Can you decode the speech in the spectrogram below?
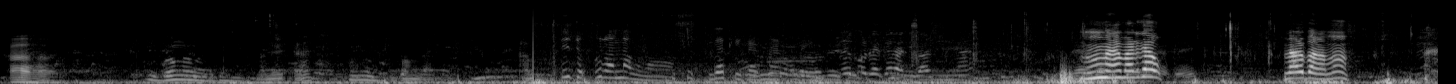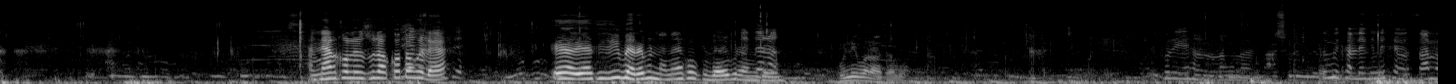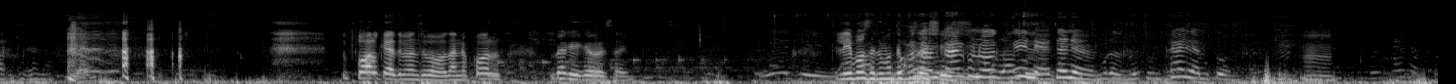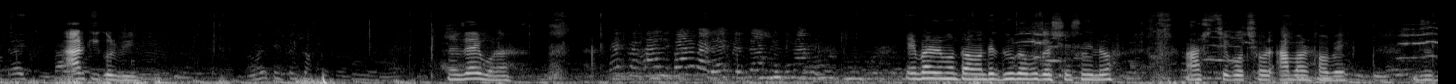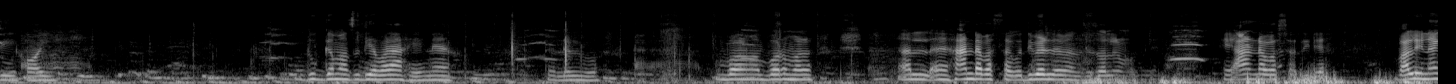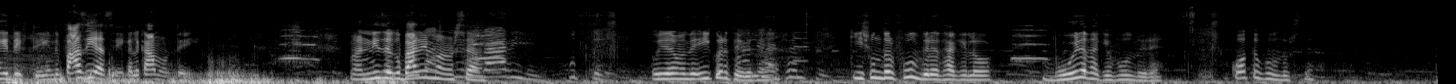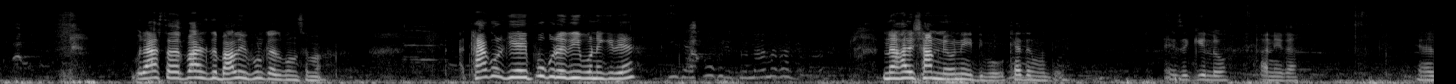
হ্যাঁ হ্যাঁ। গঙ্গা মানে হ্যাঁ? গঙ্গা হুম বাড়ি যাও। লাল পারাম নারকলের চূড়া কত করে? এ এ কি কি বেড়াবেন না? নারকল কি বেড়াবেন আমি দেবেন উনি বড় যাব ফল খেতে মানছে বাবা জানে ফল ব্যাগে খাবার চাই। তাহলে এই বছরের মধ্যে পূজা শেষ। আর কি করবি? যাইব না। এবারের মতো আমাদের দুর্গা পূজা শেষ হইল। আসছে বছর আবার হবে। যদি হয়। দুর্গা মা যদি আবার আহে, না? তাহলে বড় মার আন্ডা বাচ্চা দিবার যাবেন জলের মধ্যে। এই আন্ডা বাচ্চা দিলে ভালোই নাকি দেখতে, কিন্তু পাজি আছে, খালি কামড় দেয়। মানে নিজেকে বাড়ির মানুষ চান ওই মধ্যে ই করে থেকে না? কি সুন্দর ফুল ধরে থাকিলো বইরে থাকে ফুল ধরে। কত ফুল ধরছে? রাস্তার পাশে ভালোই ফুল গাছ বনছে মা। ঠাকুর কি এই পুকুরে দিব নাকি রে? না, খালি সামনেও নিয়ে দিব ক্ষেতের মধ্যে। এই যে গেল তানিরা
